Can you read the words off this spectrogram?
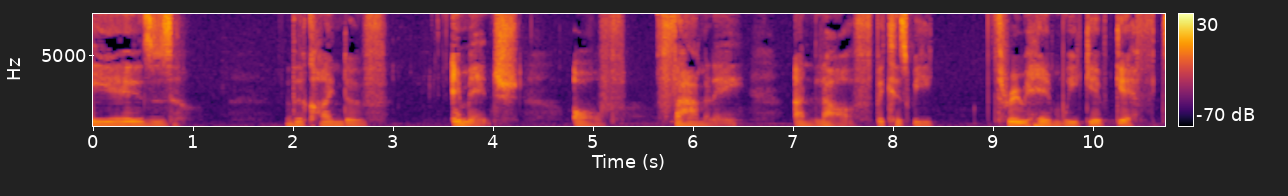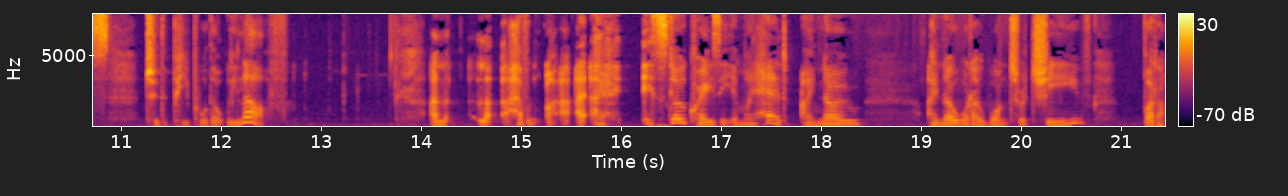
he is the kind of image of family and love because we through him we give gifts to the people that we love. And I haven't I, I, I it's so crazy. In my head I know I know what I want to achieve but I,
